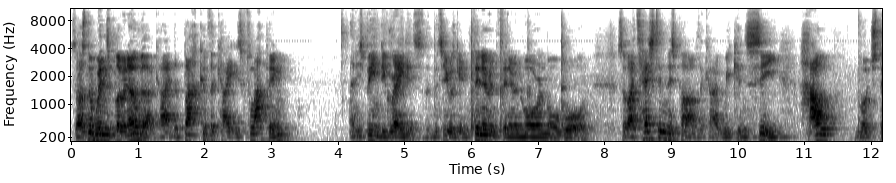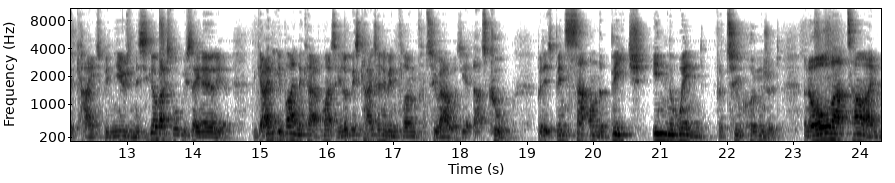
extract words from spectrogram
So as the wind's blowing over that kite, the back of the kite is flapping and it's being degraded. So the material is getting thinner and thinner and more and more worn. So by testing this part of the kite, we can see how much the kite's been used. And this is go back to what we were saying earlier. The guy that you're buying the kite might say, look, this kite's only been flown for two hours. Yeah, that's cool. But it's been sat on the beach in the wind for 200. And all that time,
